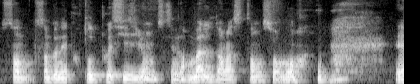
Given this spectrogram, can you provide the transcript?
sans, sans donner trop de précision, c'était normal dans l'instant, sûrement. Et,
